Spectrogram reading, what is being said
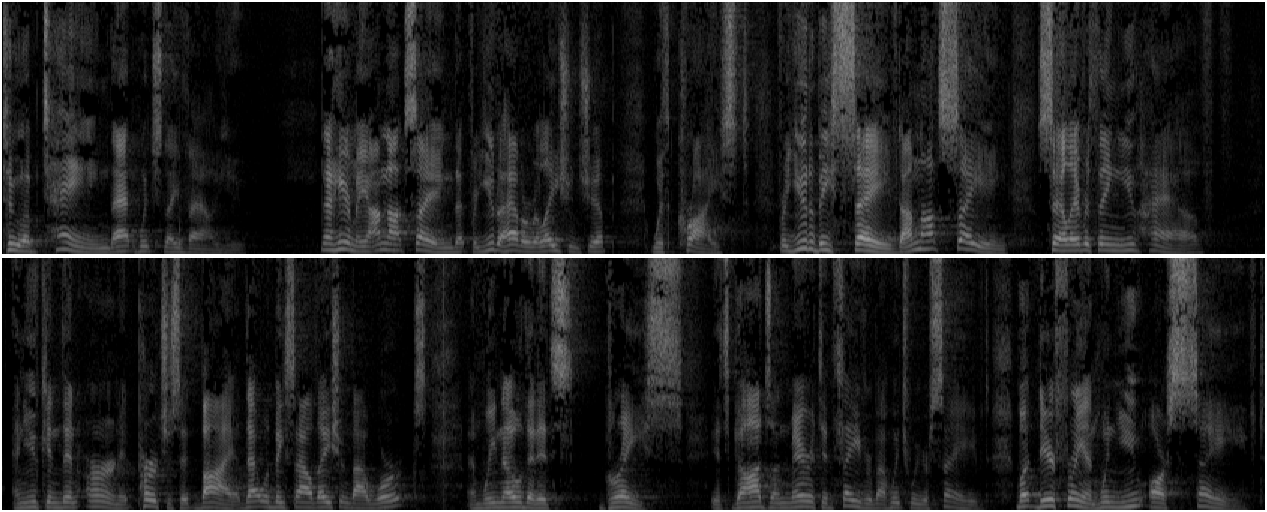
to obtain that which they value. Now, hear me, I'm not saying that for you to have a relationship with Christ, for you to be saved, I'm not saying sell everything you have and you can then earn it, purchase it, buy it. That would be salvation by works. And we know that it's grace, it's God's unmerited favor by which we are saved. But, dear friend, when you are saved,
